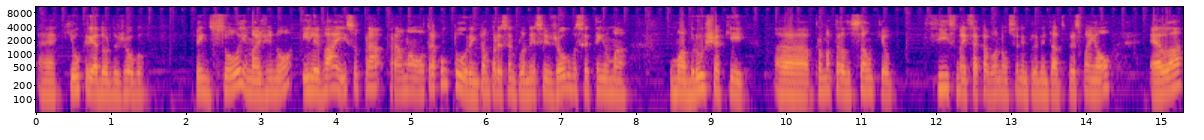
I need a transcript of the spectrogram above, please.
é, que o criador do jogo pensou, imaginou e levar isso para uma outra cultura. Então, por exemplo, nesse jogo você tem uma, uma bruxa que, uh, ah, para uma tradução que eu fiz, mas acabou não sendo implementado para espanhol, ela,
